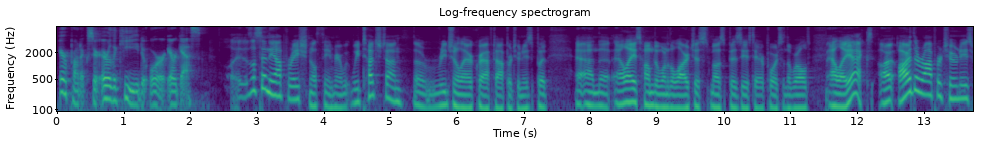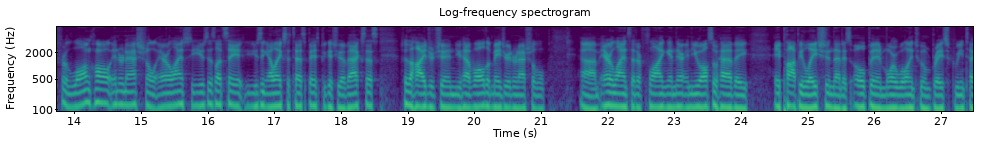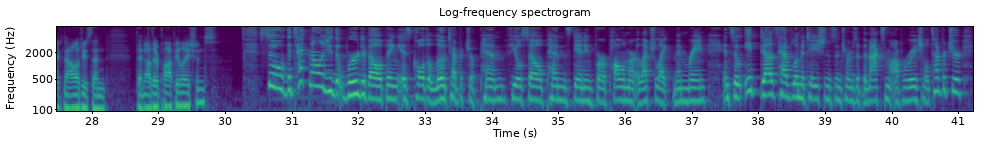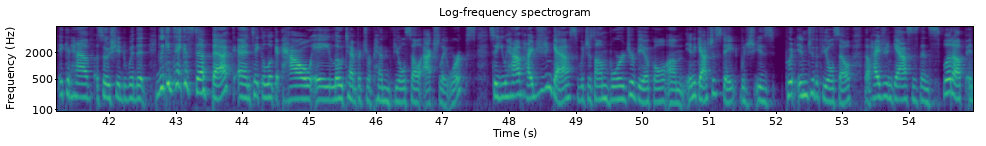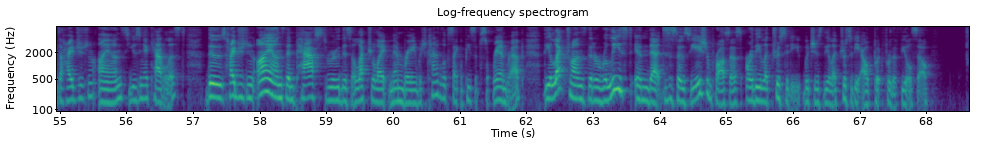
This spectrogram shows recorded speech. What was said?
Air Products or Air Liquide or Airgas let's end the operational theme here. We, we touched on the regional aircraft opportunities, but uh, the LA is home to one of the largest, most busiest airports in the world, LAX. Are are there opportunities for long haul international airlines to use this? Let's say using LAX as a test base because you have access to the hydrogen, you have all the major international um, airlines that are flying in there, and you also have a a population that is open and more willing to embrace green technologies than than other populations. So the technology that we're developing is called a low temperature PEM fuel cell, PEM standing for a polymer electrolyte membrane. And so it does have limitations in terms of the maximum operational temperature it can have associated with it. We can take a step back and take a look at how a low temperature PEM fuel cell actually works. So you have hydrogen gas, which is on board your vehicle um, in a gaseous state, which is put into the fuel cell. That hydrogen gas is then split up into hydrogen ions using a catalyst. Those hydrogen ions then pass through this electrolyte membrane membrane, which kind of looks like a piece of saran wrap. The electrons that are released in that disassociation process are the electricity, which is the electricity output for the fuel cell.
